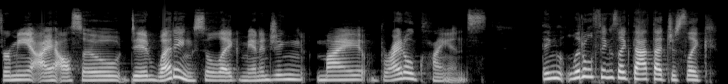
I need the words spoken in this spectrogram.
For me, I also did weddings. So, like managing my bridal clients, thing, little things like that, that just like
